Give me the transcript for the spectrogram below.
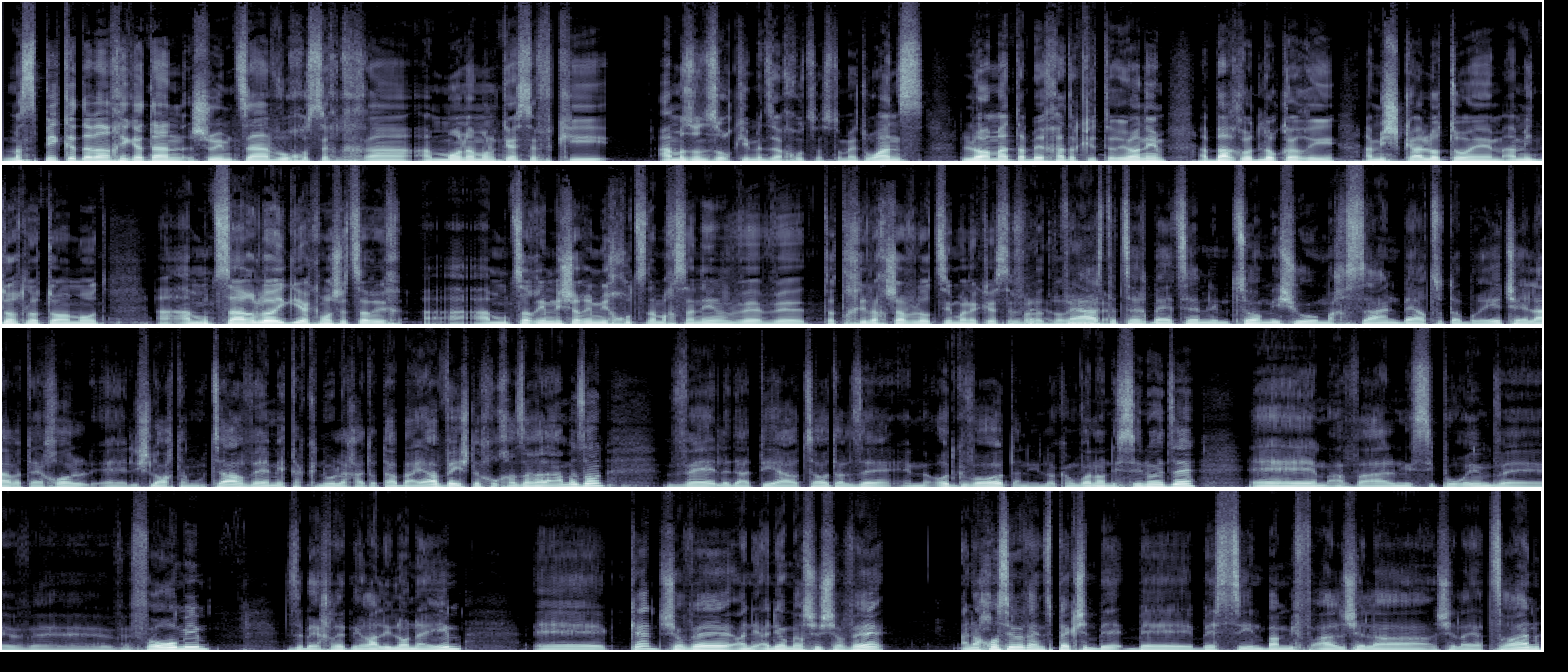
מספיק הדבר הכי קטן שהוא ימצא והוא חוסך לך המון המון כסף, כי אמזון זורקים את זה החוצה. זאת אומרת, once לא עמדת באחד הקריטריונים, הברקוד לא קריא, המשקל לא תואם, המידות לא תואמות, המוצר לא הגיע כמו שצריך. המוצרים נשארים מחוץ למחסנים, ו- ותתחיל עכשיו להוציא מלא כסף ו- על הדברים ואז האלה. ואז אתה צריך בעצם למצוא מישהו, מחסן בארצות הברית, שאליו אתה יכול אה, לשלוח את המוצר, והם יתקנו לך את אותה בעיה וישלחו חזרה לאמזון, ולדעתי ההוצאות על זה הן מאוד גבוהות, אני לא, כמובן לא ניסינו את זה, אה, אבל מסיפורים ו- ו- ופורומים, זה בהחלט נראה לי לא נעים. Uh, כן, שווה, אני, אני אומר ששווה. אנחנו עשינו את האינספקשן בסין, במפעל של, ה, של היצרן.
